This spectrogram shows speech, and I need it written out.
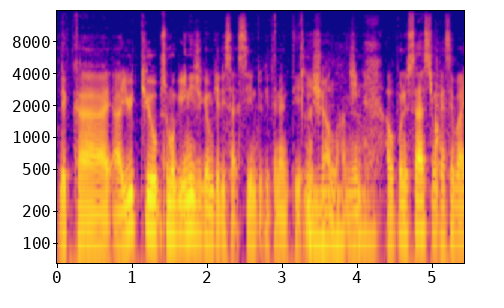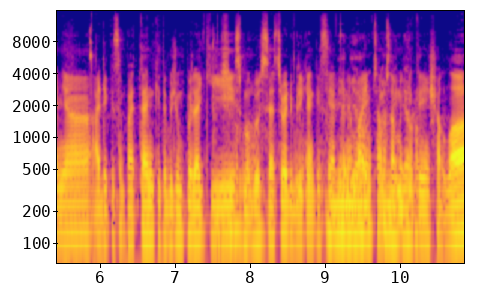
dekat uh, YouTube. Semoga ini juga menjadi saksi untuk kita nanti insya-Allah amin. Insya Apapun pun Ustaz Terima kasih banyak. Ada kesempatan kita berjumpa lagi. Semoga Ustaz terus diberikan kesihatan Amin, yang ya baik Bersama-sama ya kita insyaAllah.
